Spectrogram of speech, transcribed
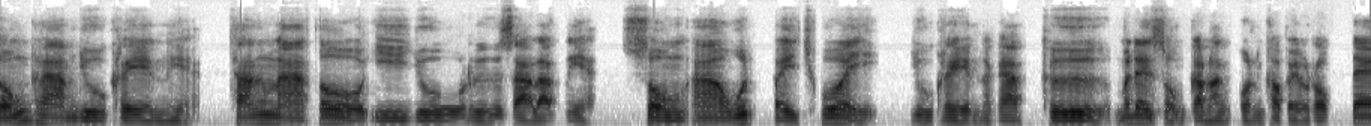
สงครามยูเครนเนี่ยทั้งนาโต้ EU หรือสหรัฐเนี่ยส่งอาวุธไปช่วยยูเครนนะครับ คือไม่ได้ส่งกำลังพลเข้าไปรบแต่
